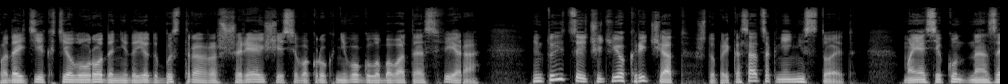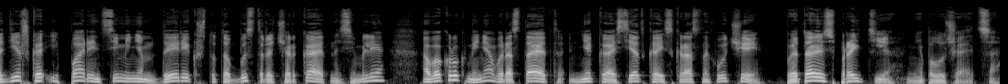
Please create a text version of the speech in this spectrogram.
Подойти к телу урода не дает быстро расширяющаяся вокруг него голубоватая сфера. Интуиция и чутье кричат, что прикасаться к ней не стоит. Моя секундная задержка, и парень с именем Дерек что-то быстро черкает на земле, а вокруг меня вырастает некая сетка из красных лучей. Пытаюсь пройти, не получается.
